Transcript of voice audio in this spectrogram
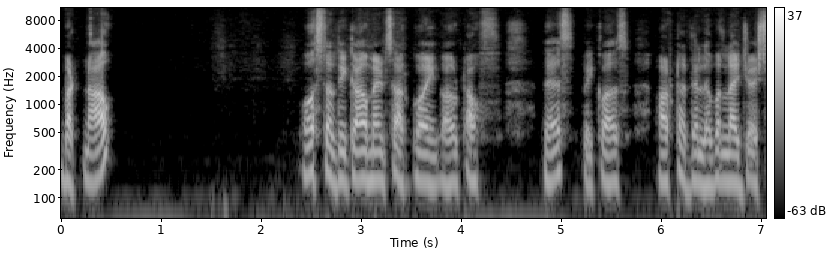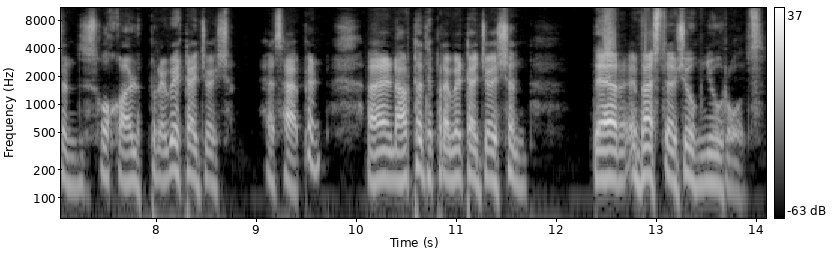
but now most of the governments are going out of this because after the liberalization, so-called privatization has happened and after the privatization there must assume new roles.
